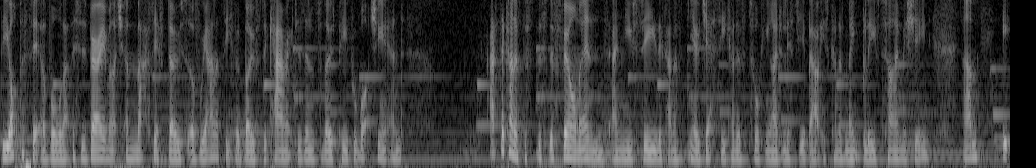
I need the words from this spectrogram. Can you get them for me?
the opposite of all that. This is very much a massive dose of reality for both the characters and for those people watching it. And as the kind of the, the, the, film ends and you see the kind of you know Jesse kind of talking idealistically about his kind of make believe time machine, um, it,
